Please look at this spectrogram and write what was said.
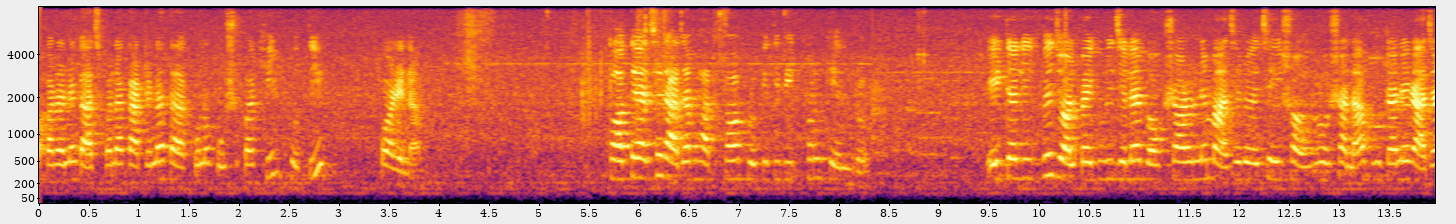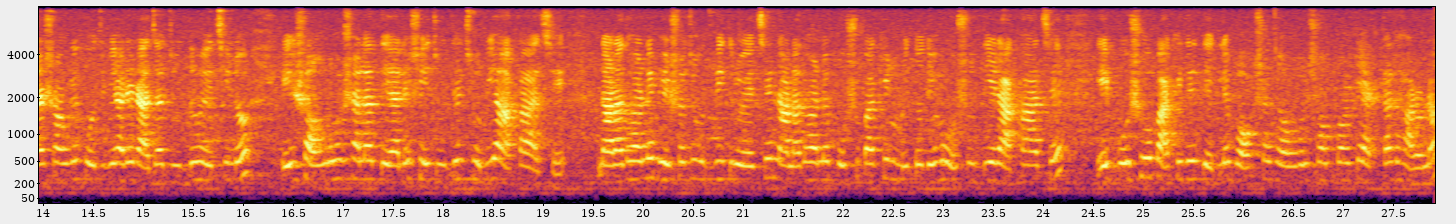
অকারণে গাছপালা কাটে না, তা কোনো পশু পাখির ক্ষতি করে না। পথে আছে রাজা ভাত খাওয়া প্রকৃতি বীক্ষণ কেন্দ্র। এইটা লিখবে, জলপাইগুড়ি জেলার বক্সা অরণ্যের মাঝে রয়েছে এই সংগ্রহশালা। ভুটানের রাজার সঙ্গে কোচবিহারের রাজার যুদ্ধ হয়েছিল। এই সংগ্রহশালার দেয়ালে সেই যুদ্ধের ছবি আঁকা আছে। নানা ধরনের ভেষজ উদ্ভিদ রয়েছে, নানা ধরনের পশু পাখির মৃতদেহ ওষুধ দিয়ে রাখা আছে। এই পশু ও পাখিদের দেখলে বক্সা জঙ্গল সম্পর্কে একটা ধারণা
